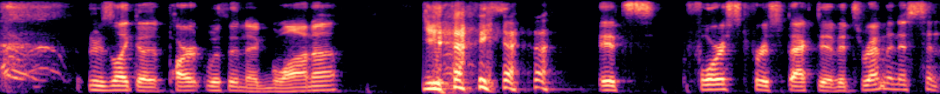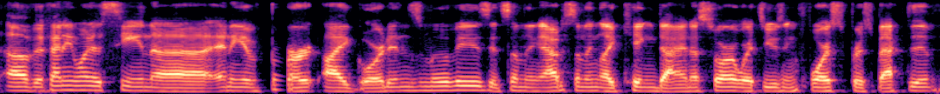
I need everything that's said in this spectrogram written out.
there's like a part with an iguana. Yeah, yeah. It's forced perspective. It's reminiscent of if anyone has seen uh, any of Bert I. Gordon's movies. It's something out of something like King Dinosaur, where it's using forced perspective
